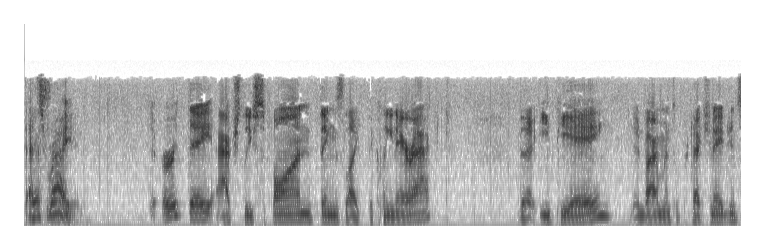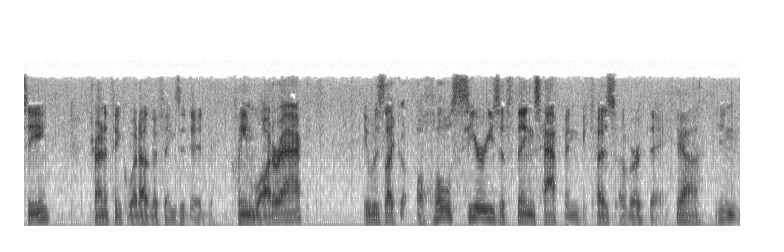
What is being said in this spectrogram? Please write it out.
Yes, right. The Earth Day actually spawned things like the Clean Air Act, the EPA, the Environmental Protection Agency. I'm trying to think what other things it did. Clean Water Act. It was like a, a whole series of things happened because of Earth Day. yeah. In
